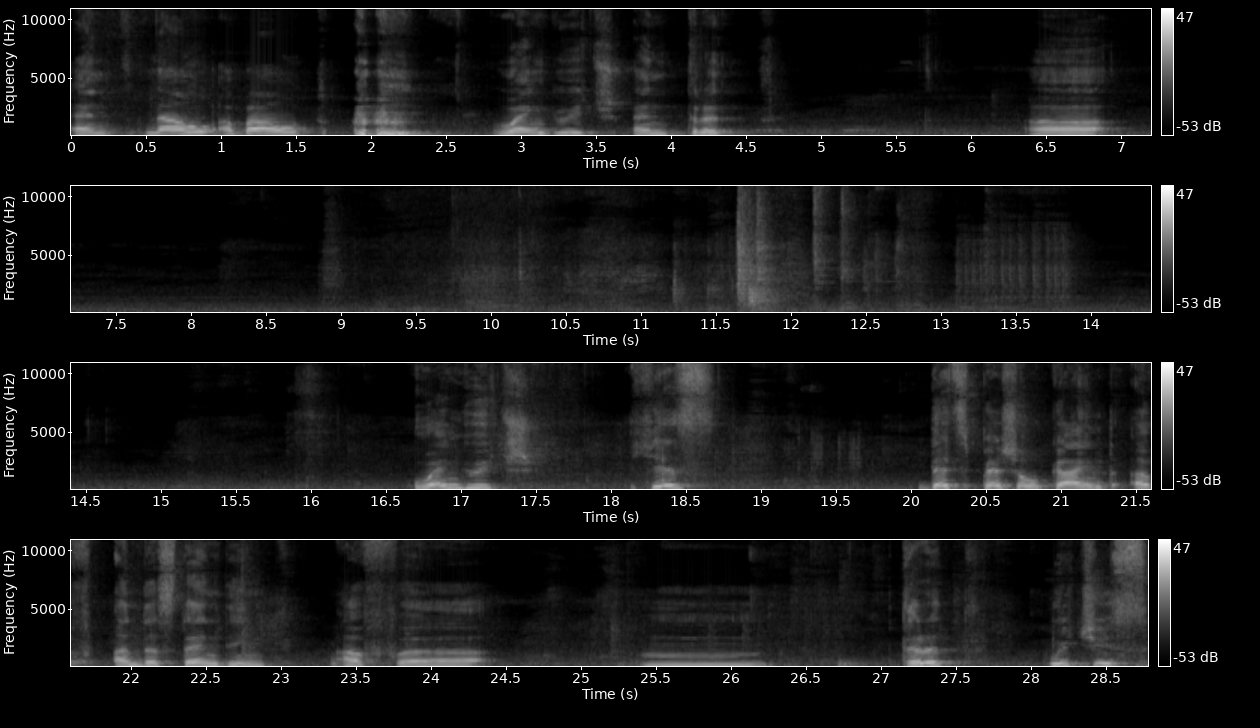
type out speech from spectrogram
And now about language and truth. Uh, language has that special kind of understanding of uh, um, which is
